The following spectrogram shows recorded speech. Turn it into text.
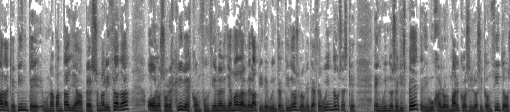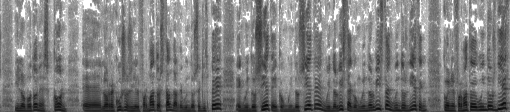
para que pinte una pantalla personalizada o lo sobrescribes con funciones llamadas del API de Win32, lo que te hace Windows es que en Windows XP te dibuja los marcos y los iconcitos y los botones con eh, los recursos y el formato estándar de Windows XP, en Windows 7 con Windows 7, en Windows Vista con Windows Vista, en Windows 10 con el formato de Windows 10,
